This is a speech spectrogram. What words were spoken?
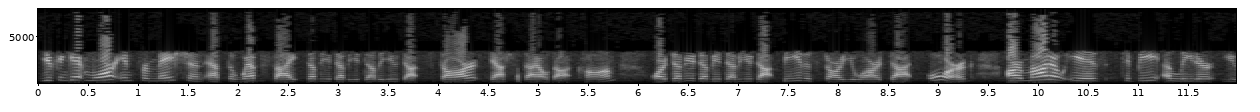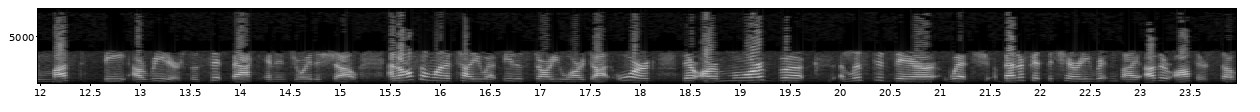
You can get more information at the website www.star-style.com or www.bethestaryouare.org. Our motto is to be a leader, you must be a reader. So sit back and enjoy the show. And also want to tell you at BeTheStarYouAre.org, there are more books listed there which benefit the charity written by other authors. So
